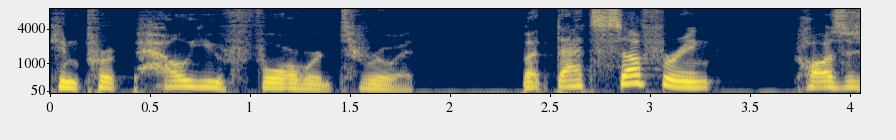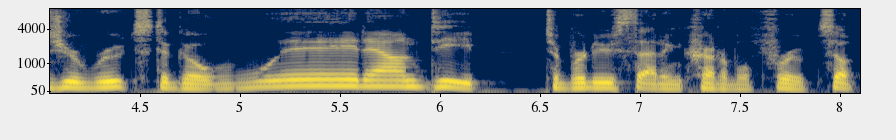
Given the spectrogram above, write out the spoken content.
can propel you forward through it. But that suffering causes your roots to go way down deep to produce that incredible fruit. So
